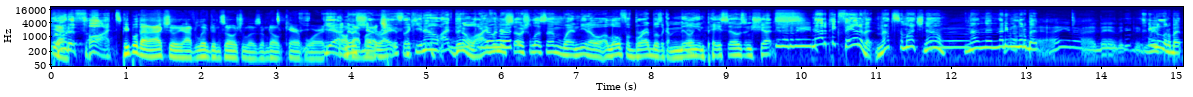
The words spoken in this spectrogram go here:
yeah. Who'd have thought? People that actually have lived in socialism don't care for it. Yeah, all no that shit, much. right? It's like, you know, I've been alive know under what? socialism when, you know, a loaf of bread was like a million pesos and shit. You know what I mean? Not a big fan of it. Not so much, no. No, no, not even a little bit. You know, they- they- Not even a little bit.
